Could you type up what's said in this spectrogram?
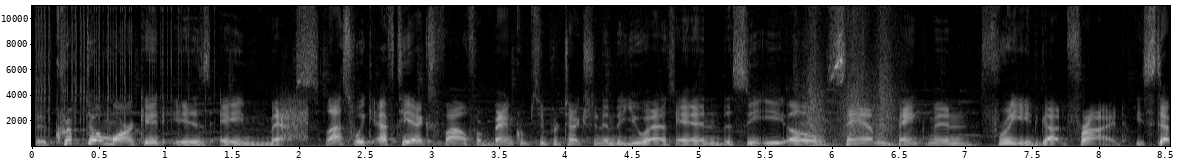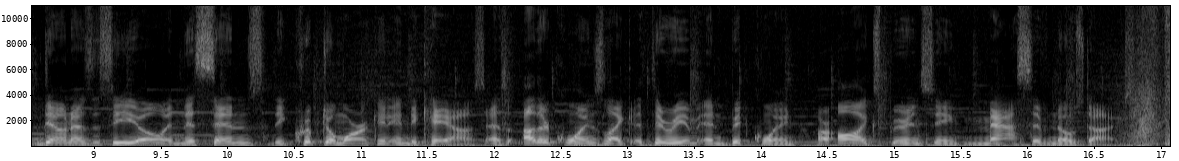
The crypto market is a mess. Last week, FTX filed for bankruptcy protection in the US, and the CEO, Sam Bankman Fried, got fried. He stepped down as the CEO, and this sends the crypto market into chaos as other coins like Ethereum and Bitcoin are all experiencing massive nosedives.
